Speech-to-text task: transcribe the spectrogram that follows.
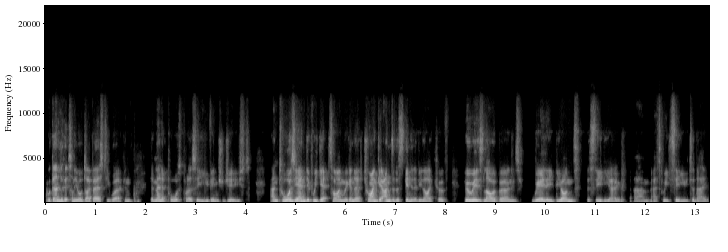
We're going to look at some of your diversity work and the menopause policy you've introduced. And towards the end, if we get time, we're going to try and get under the skin, if you like, of who is Lara Burns really beyond the CDO um, as we see you today.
